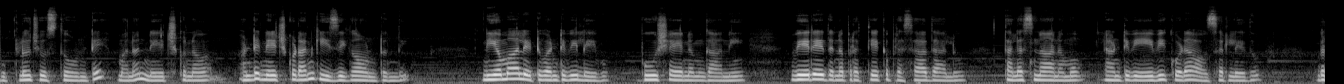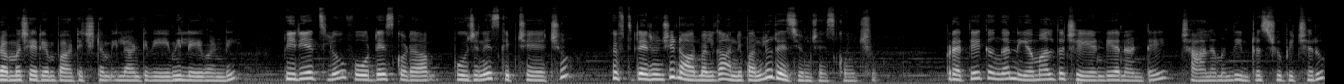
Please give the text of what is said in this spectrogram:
బుక్లో చూస్తూ ఉంటే మనం నేర్చుకున్న అంటే నేర్చుకోవడానికి ఈజీగా ఉంటుంది. నియమాలు ఎటువంటివి లేవు. భూశయనం కానీ వేరే ఏదైనా ప్రత్యేక ప్రసాదాలు తలస్నానము ఇలాంటివి ఏవి కూడా అవసరం లేదు. బ్రహ్మచర్యం పాటించడం ఇలాంటివి ఏమీ లేవండి. పీరియడ్స్లో ఫోర్ డేస్ కూడా పూజనే స్కిప్ చేయొచ్చు. ఫిఫ్త్ డే నుంచి నార్మల్గా అన్ని పనులు రెజ్యూమ్ చేసుకోవచ్చు. ప్రత్యేకంగా నియమాలతో చేయండి అని అంటే చాలామంది ఇంట్రెస్ట్ చూపించరు.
